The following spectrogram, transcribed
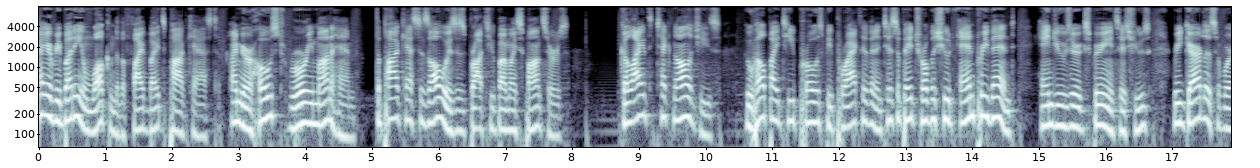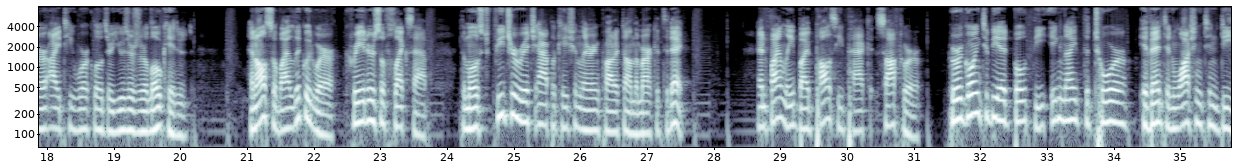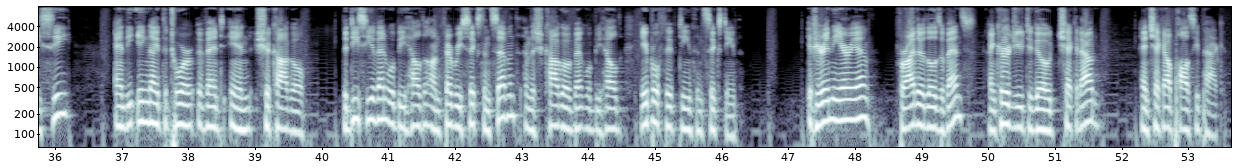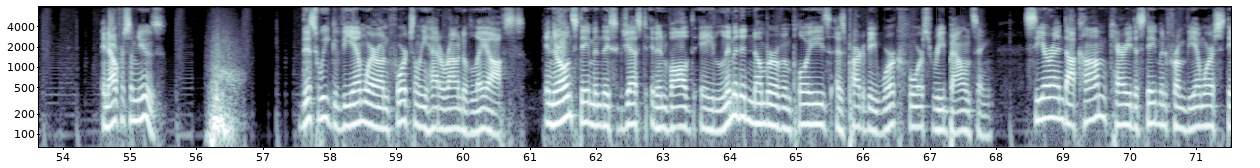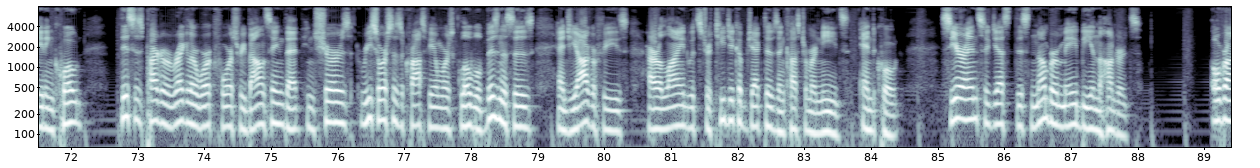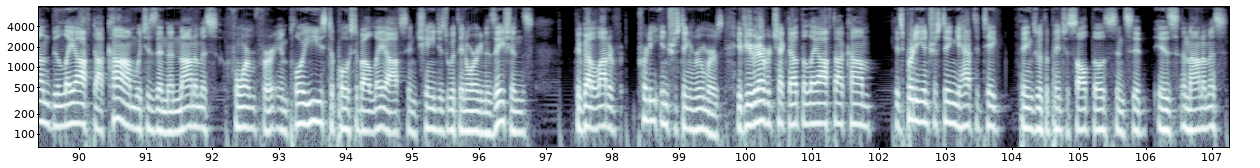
Hi, everybody, and welcome to the Five Bytes Podcast. I'm your host, Rory Monaghan. The podcast, as always, is brought to you by my sponsors Goliath Technologies, who help IT pros be proactive and anticipate, troubleshoot, and prevent end user experience issues, regardless of where IT workloads or users are located. And also by Liquidware, creators of FlexApp, the most feature rich application layering product on the market today. And finally, by PolicyPak Software, who are going to be at both the Ignite the Tour event in Washington, D.C., and the Ignite the Tour event in Chicago. The DC event will be held on February 6th and 7th, and the Chicago event will be held April 15th and 16th. If you're in the area for either of those events, I encourage you to go check it out and check out PolicyPak. And now for some news. This week, VMware unfortunately had a round of layoffs. In their own statement, they suggest it involved a limited number of employees as part of a workforce rebalancing. CRN.com carried a statement from VMware stating, quote, this is part of a regular workforce rebalancing that ensures resources across VMware's global businesses and geographies are aligned with strategic objectives and customer needs. End quote. CRN suggests this number may be in the hundreds. Over on thelayoff.com, which is an anonymous forum for employees to post about layoffs and changes within organizations, they've got a lot of pretty interesting rumors. If you've ever checked out thelayoff.com, it's pretty interesting. You have to take things with a pinch of salt, though, since it is anonymous.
